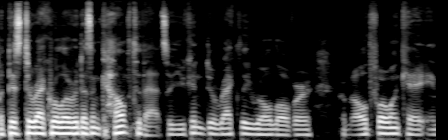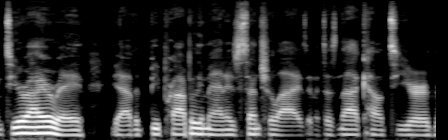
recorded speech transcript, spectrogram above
but this direct rollover doesn't count to that. So you can directly roll over from an old 401k into your IRA. You have it be properly managed, centralized, and it does not count to your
